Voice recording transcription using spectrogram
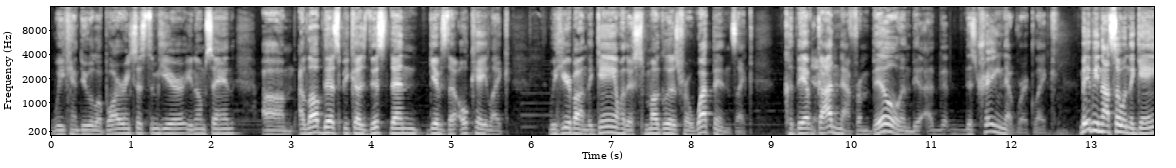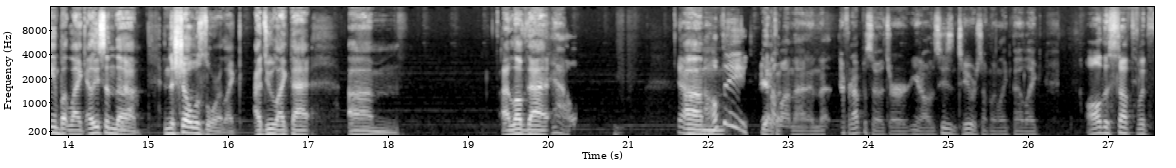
we can do a little bartering system here. You know what I'm saying? Um, I love this because this then gives the okay, like we hear about in the game how they're smugglers for weapons. Like, could they have gotten that from Bill and the, uh, this trading network? Like, maybe not so in the game, but like at least in the in the show's lore, like I do like that. Um, I love that. Yeah. Yeah. Um, I hope they expand yeah, upon that in different episodes or, you know, season two or something like that. Like all the stuff with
